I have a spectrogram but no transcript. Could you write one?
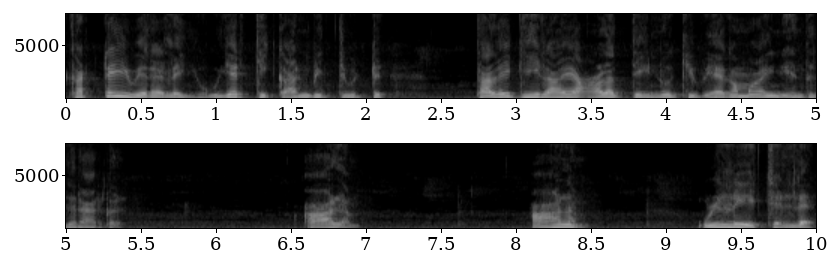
கட்டை விரலை உயர்த்தி காண்பித்துவிட்டு தலைகீழாய் ஆழத்தை நோக்கி வேகமாய் நீந்துகிறார்கள். ஆழம். ஆழம். உள்ளே செல்ல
